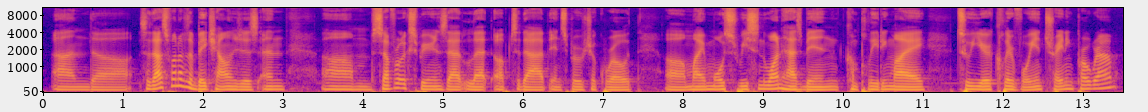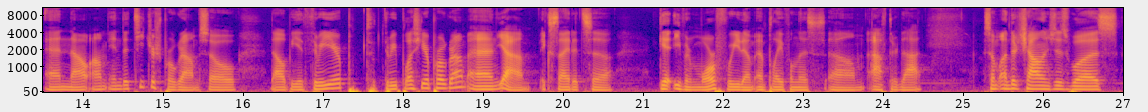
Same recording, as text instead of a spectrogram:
And uh, so that's one of the big challenges. And um, several experiences that led up to that in spiritual growth. Uh, my most recent one has been completing my two year clairvoyant training program, and now I'm in the teachers program. So that'll be a three year, three plus year program, and yeah, I'm excited to get even more freedom and playfulness um, after that. Some other challenges was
